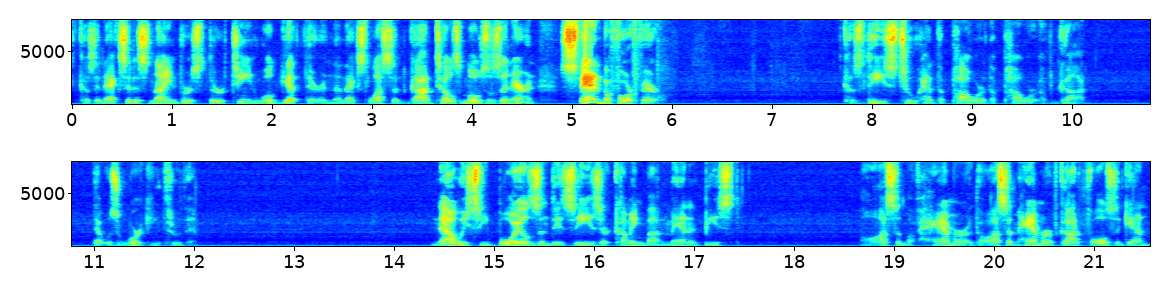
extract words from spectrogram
Because in Exodus 9, verse 13, we'll get there in the next lesson. God tells Moses and Aaron, Stand before Pharaoh. Because these two had the power, the power of God that was working through them. Now we see boils and disease are coming upon man and beast awesome of hammer, the awesome hammer of God falls again.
